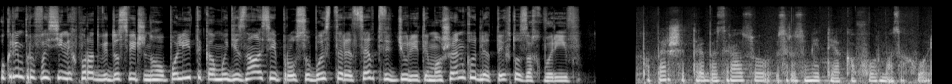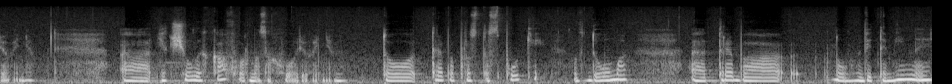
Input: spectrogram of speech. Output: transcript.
Окрім професійних порад від досвідченого політика, ми дізналися й про особистий рецепт від Юлії Тимошенко для тих, хто захворів. По-перше, треба зразу зрозуміти, яка форма захворювання. Е, якщо легка форма захворювання, то треба просто спокій вдома. Е, треба ну, вітаміни,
